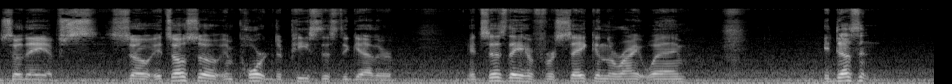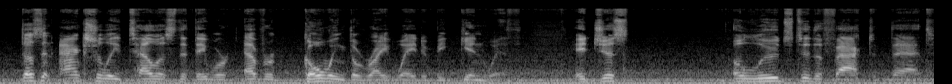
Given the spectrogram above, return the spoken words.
so they have. So it's also important to piece this together. It says they have forsaken the right way. It doesn't doesn't actually tell us that they were ever going the right way to begin with. It just alludes to the fact that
